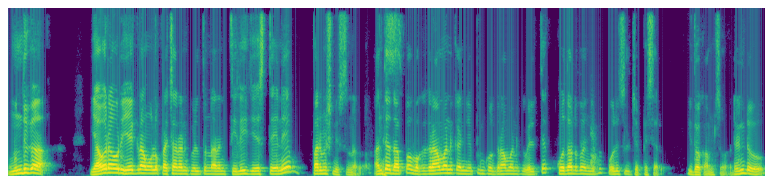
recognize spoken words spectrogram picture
ముందుగా ఎవరెవరు ఏ గ్రామంలో ప్రచారానికి వెళ్తున్నారని తెలియజేస్తేనే పర్మిషన్ ఇస్తున్నారు. అంతే. తప్ప ఒక గ్రామానికి అని చెప్పి ఇంకో గ్రామానికి వెళ్తే కుదరదు అని చెప్పి పోలీసులు చెప్పేశారు. ఇదొక అంశం. రెండు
